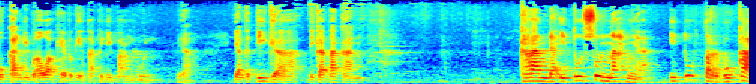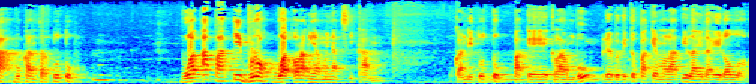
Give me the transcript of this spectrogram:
bukan dibawa kayak begini, tapi dipanggul. Ya. Yang ketiga dikatakan keranda itu sunnahnya itu terbuka bukan tertutup. Buat apa? Ibroh buat orang yang menyaksikan. Bukan ditutup pakai kelambu, udah begitu pakai melati la ilaha illallah.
